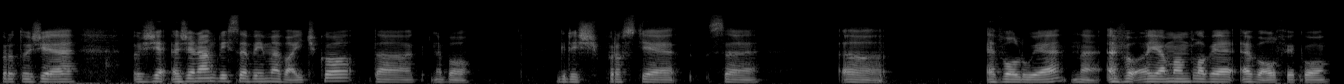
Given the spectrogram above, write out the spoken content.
protože že, žena, když se vyjme vajíčko, tak, nebo když prostě se uh, evoluje, ne, evo, já mám v hlavě evolve, jako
